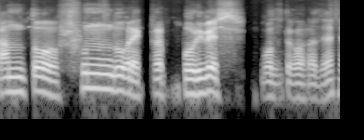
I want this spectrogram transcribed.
শান্ত সুন্দর একটা পরিবেশ বলতে পারা যায়।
